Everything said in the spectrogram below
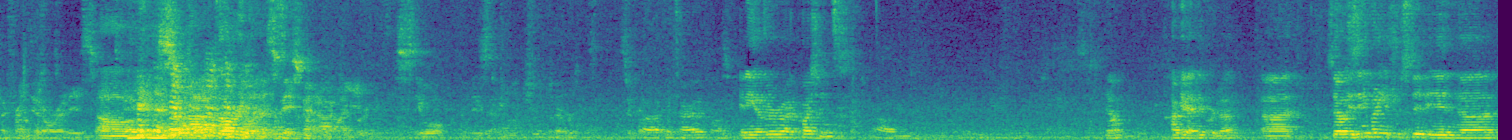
my friend did already, so. Oh, okay. So, uh, it's already done. Spaceman, uh, like, steal his tweet, whatever. Uh, Entirely possible. Any other uh, questions? Um, No? Okay, I think we're done. Uh, so is anybody interested in, uh,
